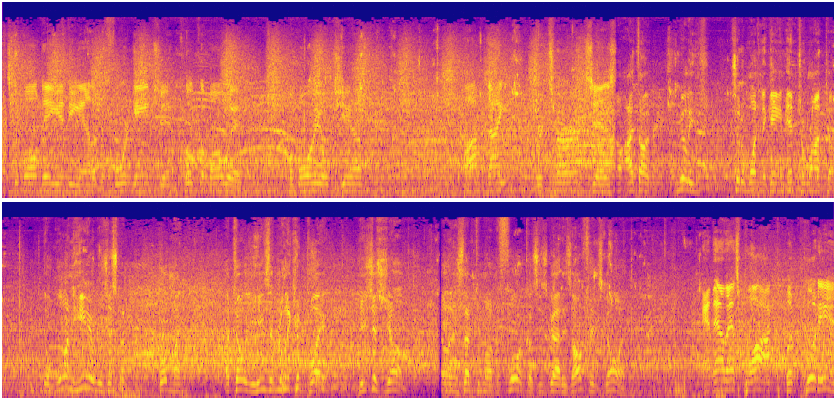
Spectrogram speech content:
Basketball Day, Indiana. The four games in Kokomo at Memorial Gym. Bob Knight returns as I thought really should have won the game in Toronto. The one here was just, Goldman, I told you, he's a really good player. He's just young. And it's left him on the floor because he's got his offense going. And now that's blocked, but put in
